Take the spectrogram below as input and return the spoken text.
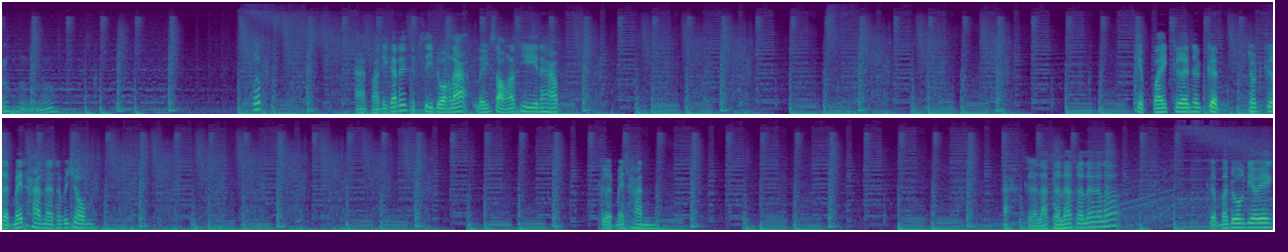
อือหือปึ๊บ่ตอนนี้ก็ได้ 14 ดวงแล้วเหลืออีก 2 นาทีนะครับเก็บไว้เกินจนเกิดจนเกิดไม่ทันนะท่านผู้ชม เกิดไม่ทัน อะ เกิดแล้วเกิดแล้วเกิดแล้วเกิดแล้ว เกิดมาดวงเดียวเอง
